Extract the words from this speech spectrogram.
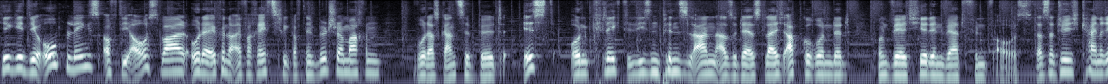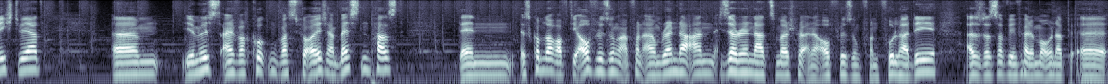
Hier geht ihr oben links auf die Auswahl oder ihr könnt einfach Rechtsklick auf den Bildschirm machen, wo das ganze Bild ist und klickt diesen Pinsel an, also der ist leicht abgerundet und wählt hier den Wert 5 aus. Das ist natürlich kein Richtwert. Ähm, ihr müsst einfach gucken, was für euch am besten passt. Denn es kommt auch auf die Auflösung von eurem Render an. Dieser Render hat zum Beispiel eine Auflösung von Full HD. Also das ist auf jeden Fall immer, äh,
